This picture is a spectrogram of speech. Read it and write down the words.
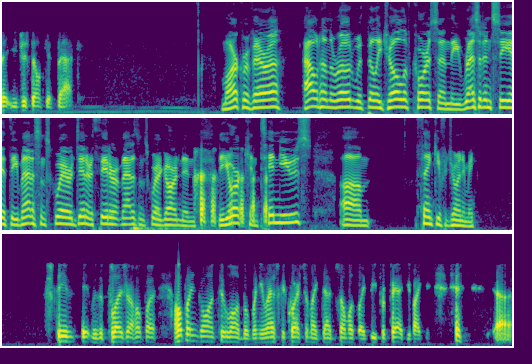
that you just don't get back. Mark Rivera out on the road with Billy Joel, of course, and the residency at the Madison Square Dinner Theater at Madison Square Garden in New York continues. Um, thank you for joining me. Steve, it was a pleasure. I hope I, I hope I didn't go on too long, but when you ask a question like that, it's almost like be prepared. You might. uh,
